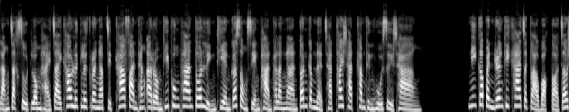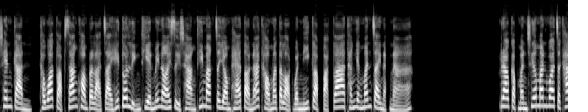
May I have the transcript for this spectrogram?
หลังจากสูดลมหายใจเข้าลึกๆ ระงับจิตฆ่าฟันทั้งอารมณ์ที่พุ่งพล่านต้วนหลิงเทียนก็ส่งเสียงผ่านพลังงานต้นกำเนิดชัดถ้อยชัดคำถึงหูสื่อชาง นี่ก็เป็นเรื่องที่ข้าจะกล่าวบอกต่อเจ้าเช่นกัน ทว่ากลับสร้างความประหลาดใจให้ต้นหลิงเทียนไม่น้อยสื่อชางที่มักจะยอมแพ้ต่อหน้าเขามาตลอดวันนี้กลับปากกล้าทั้งยังมั่นใจหนักหนา เรากับมันเชื่อมั่นว่าจะฆ่า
